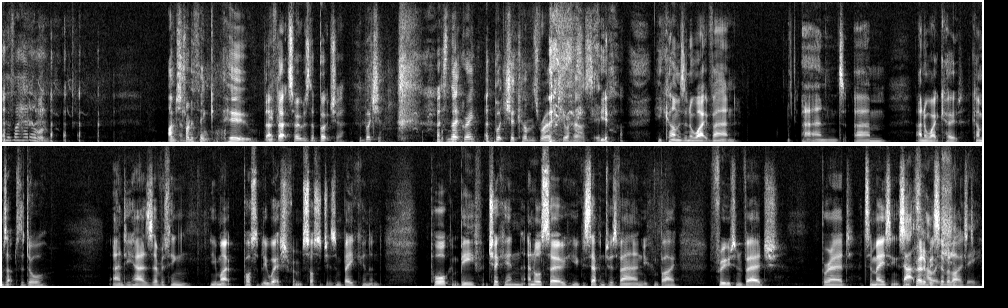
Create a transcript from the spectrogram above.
have I had on? I'm just trying to think who. That, that, so it was the butcher. the butcher. Isn't that great? The butcher comes round to your house. It- yeah, he comes in a white van and um, and a white coat. Comes up to the door, and he has everything you might possibly wish, from sausages and bacon and pork and beef and chicken, and also you can step into his van. You can buy fruit and veg, bread. It's amazing. It's That's incredibly how it should civilized. be.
